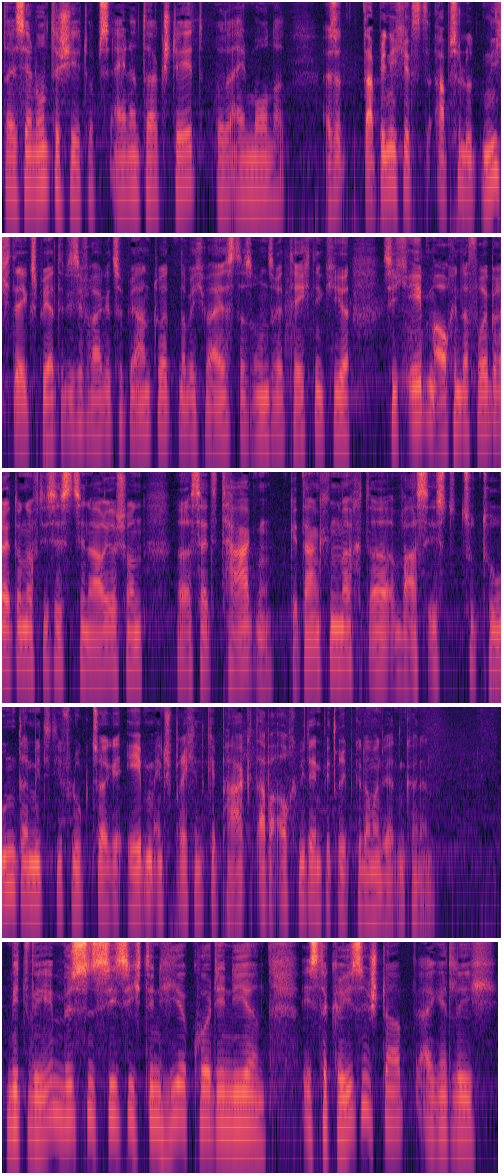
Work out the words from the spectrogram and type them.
Da ist ja ein Unterschied, ob es einen Tag steht oder einen Monat. Also da bin ich jetzt absolut nicht der Experte, diese Frage zu beantworten, aber ich weiß, dass unsere Technik hier sich eben auch in der Vorbereitung auf dieses Szenario schon äh, seit Tagen Gedanken macht, äh, was ist zu tun, damit die Flugzeuge eben entsprechend geparkt, aber auch wieder in Betrieb genommen werden können. Mit wem müssen Sie sich denn hier koordinieren? Ist der Krisenstab eigentlich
